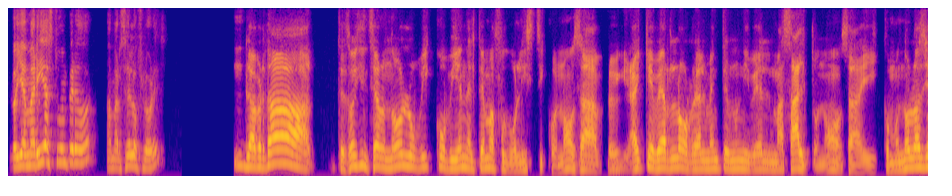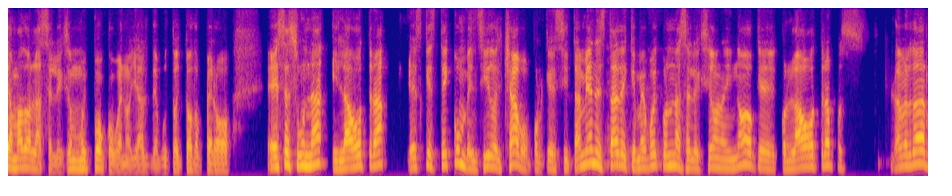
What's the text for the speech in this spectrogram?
¿Lo llamarías tú, emperador, a Marcelo Flores? La verdad, te soy sincero, no lo ubico bien el tema futbolístico, ¿no? O sea, hay que verlo realmente en un nivel más alto, ¿no? O sea, y como no lo has llamado a la selección muy poco, bueno, ya debutó y todo, pero esa es una, y la otra es que esté convencido el chavo, porque si también está de que me voy con una selección y no que con la otra, pues la verdad,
